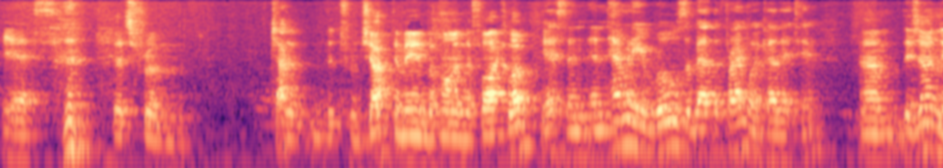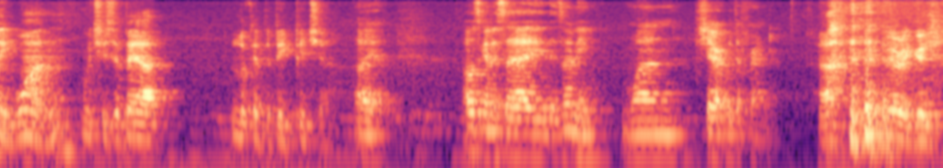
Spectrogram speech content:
Yes. that's from Chuck. The, the, from Chuck, the man behind the Fight Club. Yes, and, and how many rules about the framework are there, Tim? Um, there's only one, which is about look at the big picture. Oh yeah. I was going to say there's only one. Share it with a friend. Ah, very good.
